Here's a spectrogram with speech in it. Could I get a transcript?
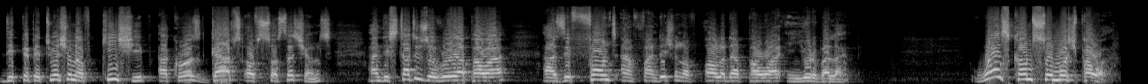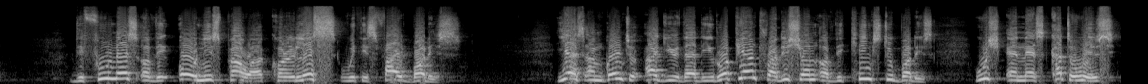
the perpetuation of kinship across gaps of successions and the status of royal power as the font and foundation of all other power in Yoruba land. Whence comes so much power? The fullness of the Ooni's power correlates with his five bodies. Yes, I'm going to argue that the European tradition of the king's two bodies, which Ernest Kantorowicz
